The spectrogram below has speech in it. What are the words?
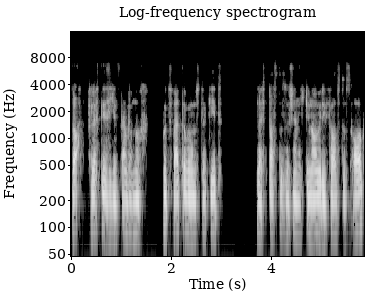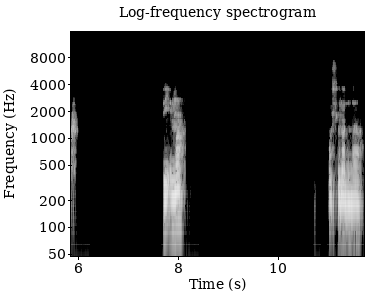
So, vielleicht lese ich jetzt einfach noch kurz weiter, worum es da geht. Vielleicht passt das wahrscheinlich genau wie die Faust aufs Auge. Wie immer. Wo sind wir denn da?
